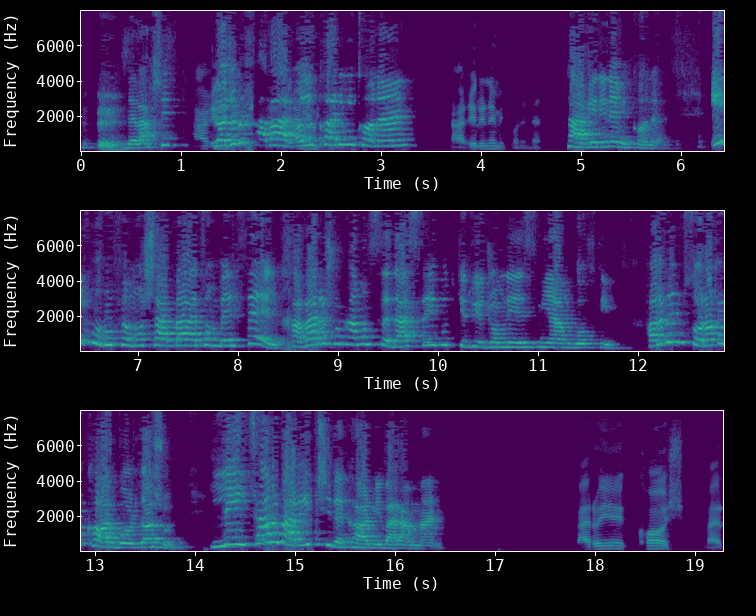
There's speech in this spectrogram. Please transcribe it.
ببخشید. راجب خبر. آیا کاری می‌کنن؟ تغییری نمی‌کنه نه. تغییری نمی‌کنه. این حروف مشبهتون بالفعل خبرشون همون سه دسته ای بود که توی جمله اسمی هم گفتیم. حالا بریم سراغ کاربرداشون. لیتر رو برای چی به کار می‌برم من؟ برای کاش. بر...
